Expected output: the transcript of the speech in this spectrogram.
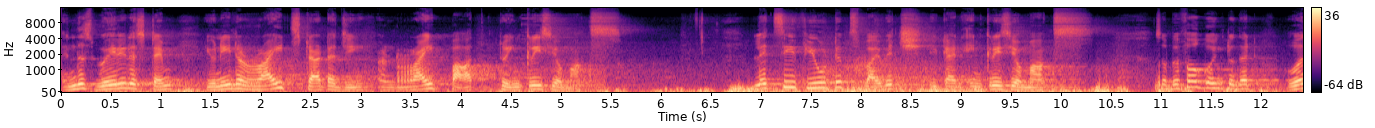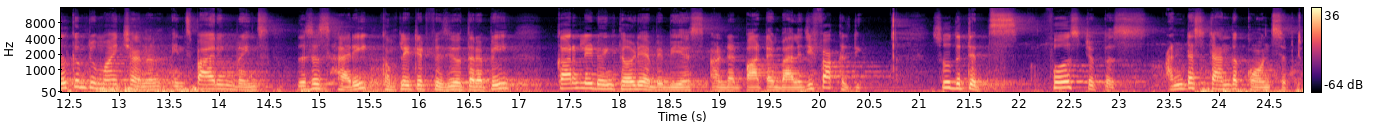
In this very less time, you need a right strategy and right path to increase your marks. Let's see few tips by which you can increase your marks. So before going to that, welcome to my channel Inspiring Brains. This is Hari, completed physiotherapy, currently doing third MBBS and a part-time biology faculty. So the tips. First tip is understand the concept.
